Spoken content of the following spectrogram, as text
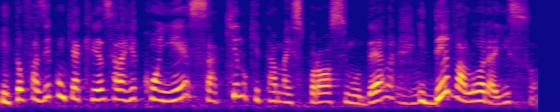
Então, fazer com que a criança ela reconheça aquilo que está mais próximo dela uhum. e dê valor a isso.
